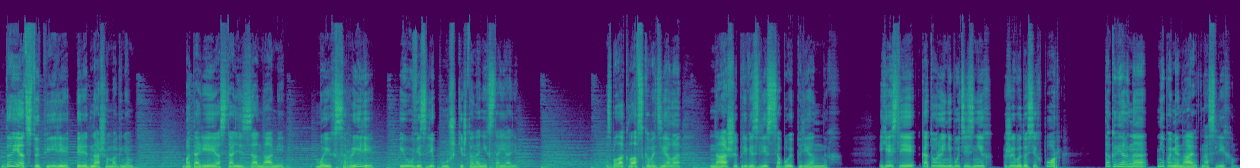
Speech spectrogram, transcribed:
да и отступили перед нашим огнем. Батареи остались за нами. Мы их срыли и увезли пушки, что на них стояли. С Балаклавского дела наши привезли с собой пленных. Если которые-нибудь из них живы до сих пор, так верно не поминают нас лихом.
